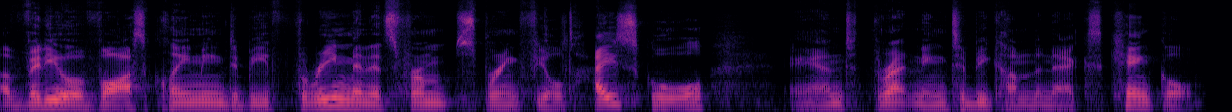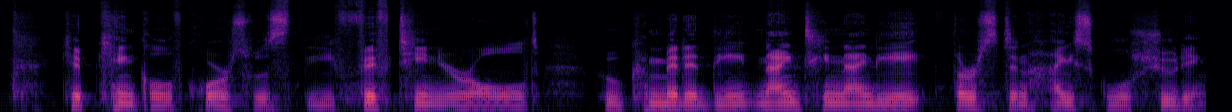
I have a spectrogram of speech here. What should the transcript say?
a video of Voss claiming to be three minutes from Springfield High School and threatening to become the next Kinkel. Kip Kinkel, of course, was the 15-year-old who committed the 1998 Thurston High School shooting.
